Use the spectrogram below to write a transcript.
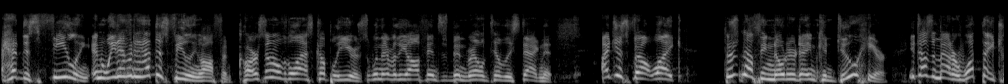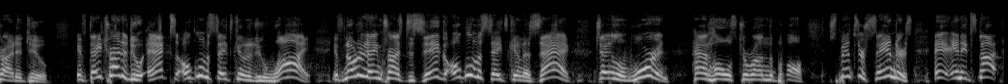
had this feeling, and we haven't had this feeling often, Carson, over the last couple of years, whenever the offense has been relatively stagnant. I just felt like there's nothing Notre Dame can do here. It doesn't matter what they try to do. If they try to do X, Oklahoma State's going to do Y. If Notre Dame tries to zig, Oklahoma State's going to zag. Jaylen Warren had holes to run the ball. Spencer Sanders, and, it's not,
